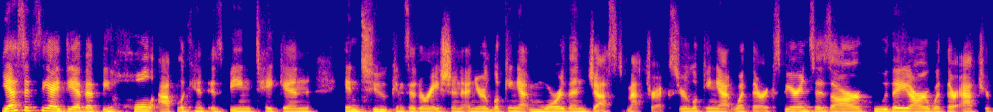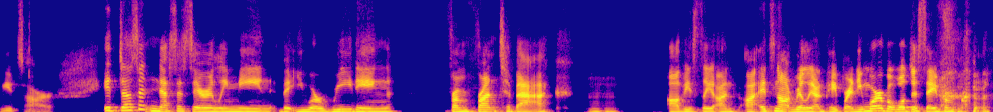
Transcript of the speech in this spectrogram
yes, it's the idea that the whole applicant is being taken into consideration and you're looking at more than just metrics. You're looking at what their experiences are, who they are, what their attributes are. It doesn't necessarily mean that you are reading from front to back. Mm-hmm obviously on uh, it's not really on paper anymore but we'll just say from back,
